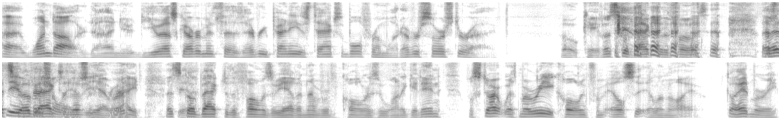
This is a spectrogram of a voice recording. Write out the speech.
Uh, One dollar, Don. The U.S. government says every penny is taxable from whatever source derived. Okay, let's go back to the phones. let's go back to answer, the yeah right. right. Let's yeah. go back to the phones. We have a number of callers who want to get in. We'll start with Marie calling from Elsah, Illinois. Go ahead, Marie.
